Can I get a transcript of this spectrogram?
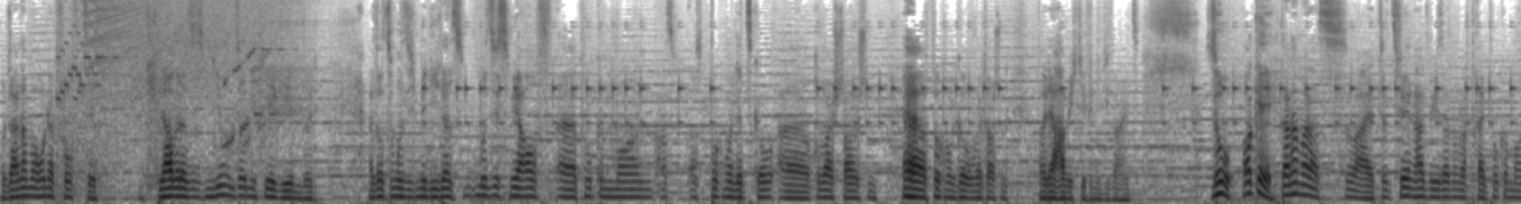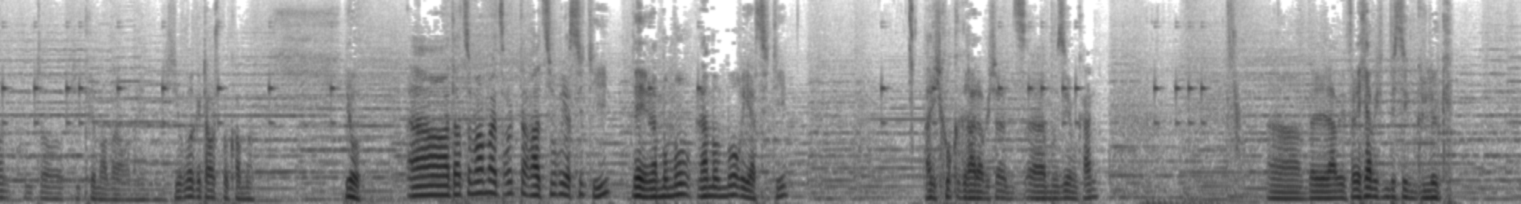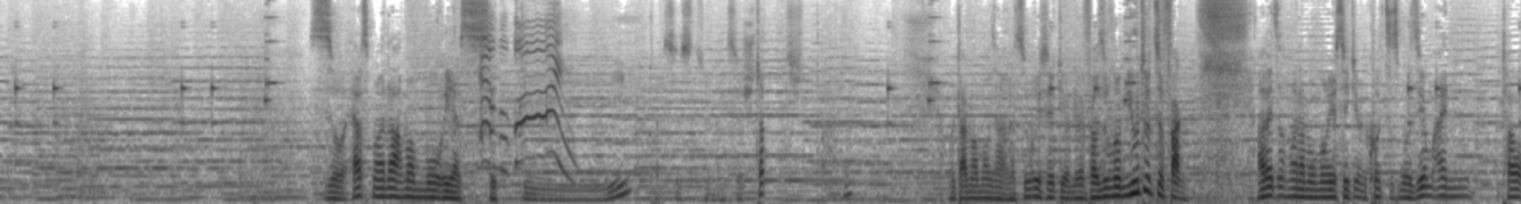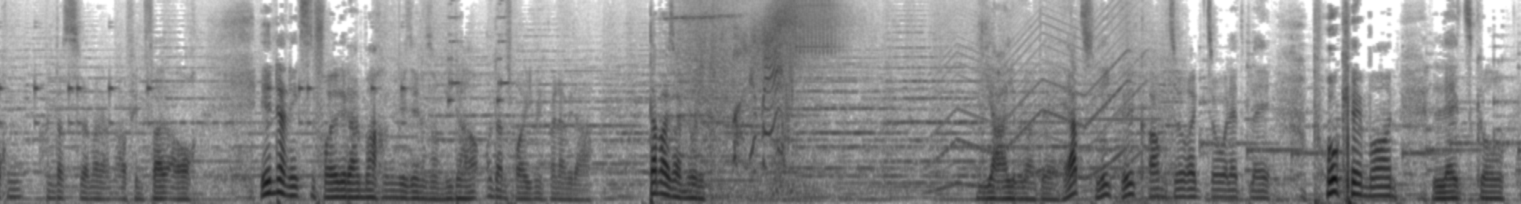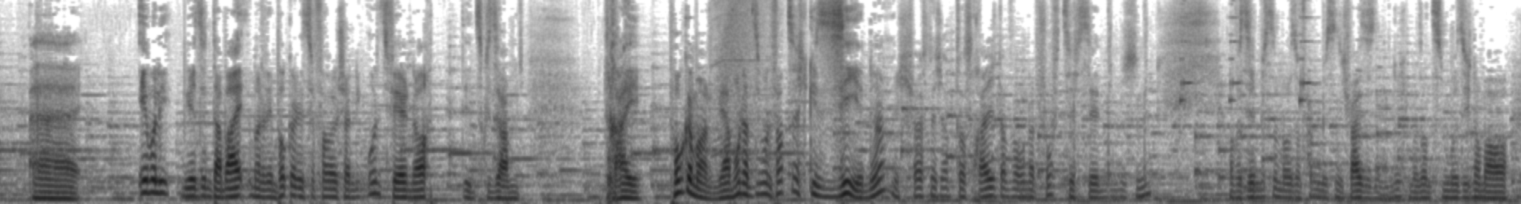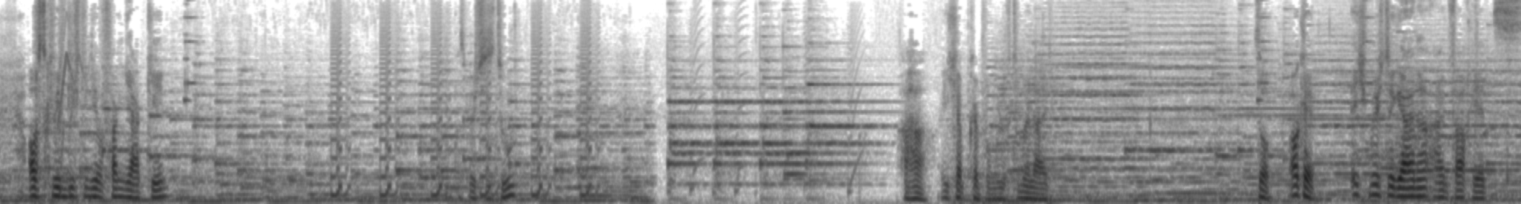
Und dann haben wir 150. Ich glaube, dass es Mew und so nicht hier geben wird. Ansonsten muss ich mir die, das muss ich es mir auf äh, Pokémon, aus, aus Pokémon Let's Go äh, rübertauschen. Äh, aus Pokémon Go rübertauschen, weil da habe ich definitiv eins. So, okay, dann haben wir das soweit. Jetzt fehlen halt, wie gesagt, nur noch drei Pokémon und uh, die kriegen wir aber auch hin, wenn ich die rübergetauscht bekomme. Jo. Äh, dazu machen wir jetzt zurück nach Azuria City. Ne, nach, nach Memoria City. Weil ich gucke gerade, ob ich ins äh, Museum kann. Äh, weil hab ich, vielleicht habe ich ein bisschen Glück. So, erstmal nach Memoria City. Und dann machen wir uns nach Azuri City und wir versuchen Mewtwo zu fangen. Aber jetzt erstmal nach Memoria City und kurz das Museum eintauchen. Und das werden wir dann auf jeden Fall auch in der nächsten Folge dann machen. Wir sehen uns dann wieder und dann freue ich mich, wenn er wieder dabei sein würdet. Ja, liebe Leute, herzlich willkommen zurück zu Let's Play Pokémon Let's Go äh, Evoli. Wir sind dabei, immer noch den Pokémon zu vervollständigen. Uns fehlen noch insgesamt drei Pokémon. Wir haben 147 gesehen, ne? Ich weiß nicht, ob das reicht, ob wir 150 sehen müssen. Ob wir sehen müssen, ob wir so fangen müssen, ich weiß es noch nicht. Ansonsten muss ich nochmal aufs Queen definitive Fangjagd gehen. Was möchtest du? Aha, ich habe kein Problem, tut mir leid. So, okay. Ich möchte gerne einfach jetzt...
